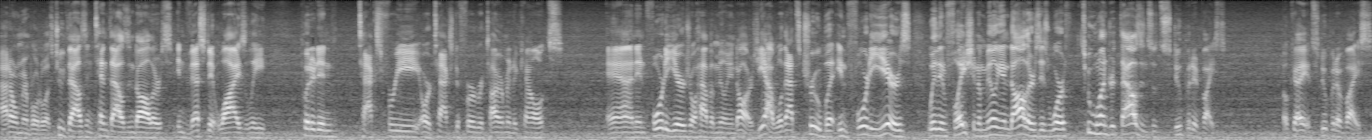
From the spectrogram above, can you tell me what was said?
I don't remember what it was, $2,000, $10,000. Invest it wisely. Put it in tax free or tax deferred retirement accounts. And in 40 years, you'll have a million dollars. Yeah, well, that's true. But in 40 years, with inflation, a million dollars is worth 200,000. So it's stupid advice. Okay, it's stupid advice.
